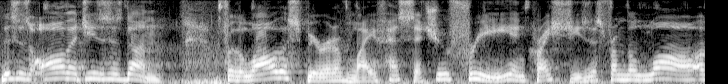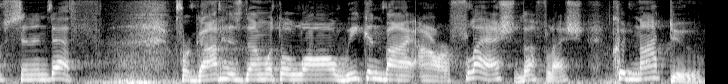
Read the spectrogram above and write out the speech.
This is all that Jesus has done. For the law of the Spirit of life has set you free in Christ Jesus from the law of sin and death. For God has done what the law, weakened by our flesh, the flesh, could not do,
